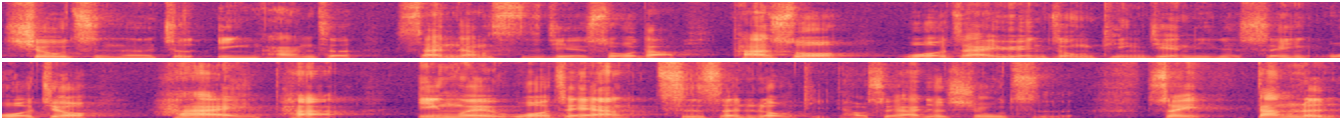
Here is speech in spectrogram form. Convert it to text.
羞耻呢，就是隐含着三章十节说到，他说我在园中听见你的声音，我就害怕，因为我怎样赤身肉体。好，所以他就羞耻了。所以，当人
